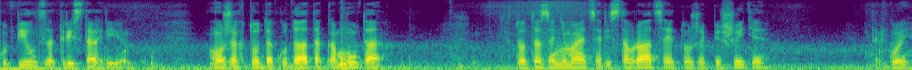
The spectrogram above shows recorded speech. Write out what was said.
купил за 300 гривен. Может кто-то куда-то, кому-то, кто-то занимается реставрацией, тоже пишите. Такой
